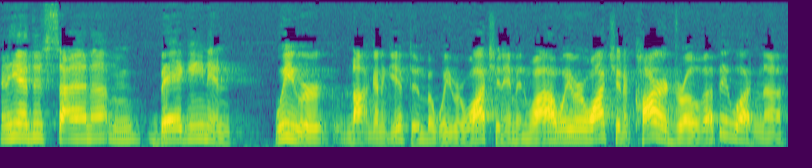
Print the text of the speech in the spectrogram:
And he had this sign up and begging and we were not going to give to him, but we were watching him. And while we were watching, a car drove up. It wasn't a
